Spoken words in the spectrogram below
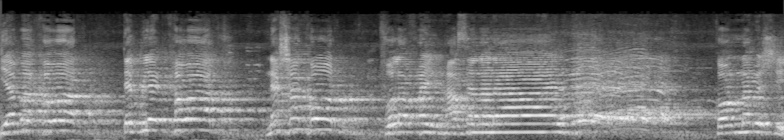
ইয়াবা খাওয়ার, ট্যাবলেট খাওয়ার, নেশাখোর, ফোলাফাইন আছে না নাই? কম না বেশি?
